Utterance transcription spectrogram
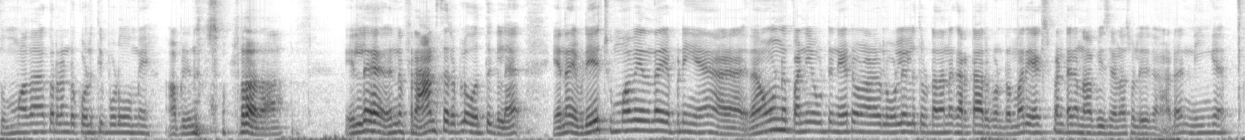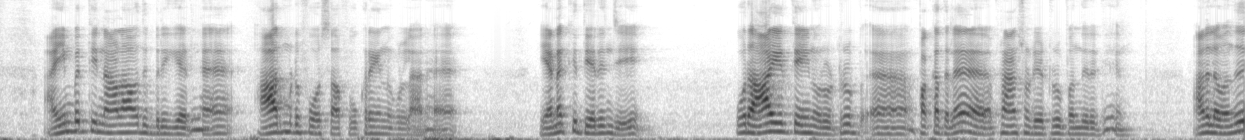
சும்மா தான் ரெண்டு கொளுத்தி போடுவோமே அப்படின்னு சொல்கிறாரா இல்லை இன்னும் ஃப்ரான்ஸ் தரப்பில் ஒத்துக்கல. ஏன்னா இப்படியே சும்மாவே இருந்தால் எப்படிங்க? ஏதாவது ஒன்று பண்ணி விட்டு நேட்டோ நாடுகள் உள்ள இழுத்து விட்டால் தானே கரெக்டாக இருக்குன்ற மாதிரி எக்ஸ் பென்டகன் ஆஃபீஸர் என்ன சொல்லியிருக்காங்க? அட நீங்கள் ஐம்பத்தி நாலாவது பிரிகேடில் ஆர்முடு ஃபோர்ஸ் ஆஃப் உக்ரைனுக்குள்ளார எனக்கு தெரிஞ்சு ஒரு ஆயிரத்தி ஐநூறு ட்ரூப் பக்கத்தில் ஃப்ரான்ஸுடைய ட்ரூப் வந்து இருக்குது அதில் வந்து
